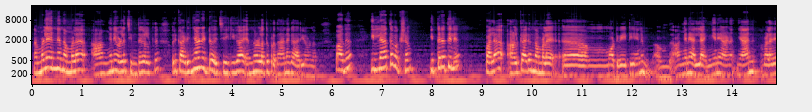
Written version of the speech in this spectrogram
നമ്മൾ തന്നെ നമ്മളെ അങ്ങനെയുള്ള ചിന്തകൾക്ക് ഒരു കടിഞ്ഞാണിട്ട് വെച്ചേക്കുക എന്നുള്ളത് പ്രധാന കാര്യമാണ്. അപ്പോൾ അത് ഇല്ലാത്ത പക്ഷം ഇത്തരത്തിൽ പല ആൾക്കാരും നമ്മളെ മോട്ടിവേറ്റ് ചെയ്യാനും അങ്ങനെയല്ല ഇങ്ങനെയാണ്. ഞാൻ വളരെ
